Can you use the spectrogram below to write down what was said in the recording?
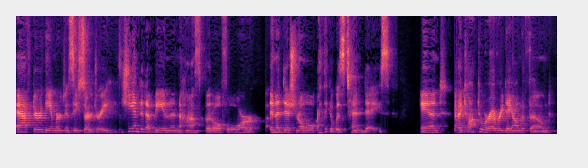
after the emergency surgery, she ended up being in the hospital for an additional, I think it was 10 days. And I talked to her every day on the phone.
